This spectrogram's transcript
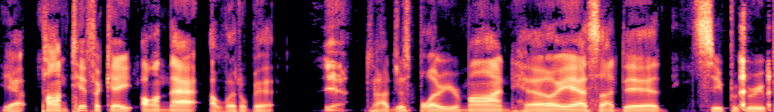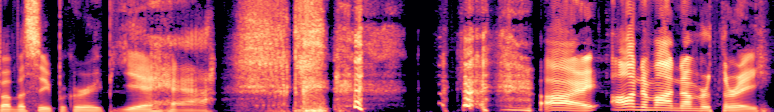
Yeah. Pontificate on that a little bit. Yeah. Did I just blow your mind? Hell yes, I did. Super group of a super group. Yeah. All right, on to my number three.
